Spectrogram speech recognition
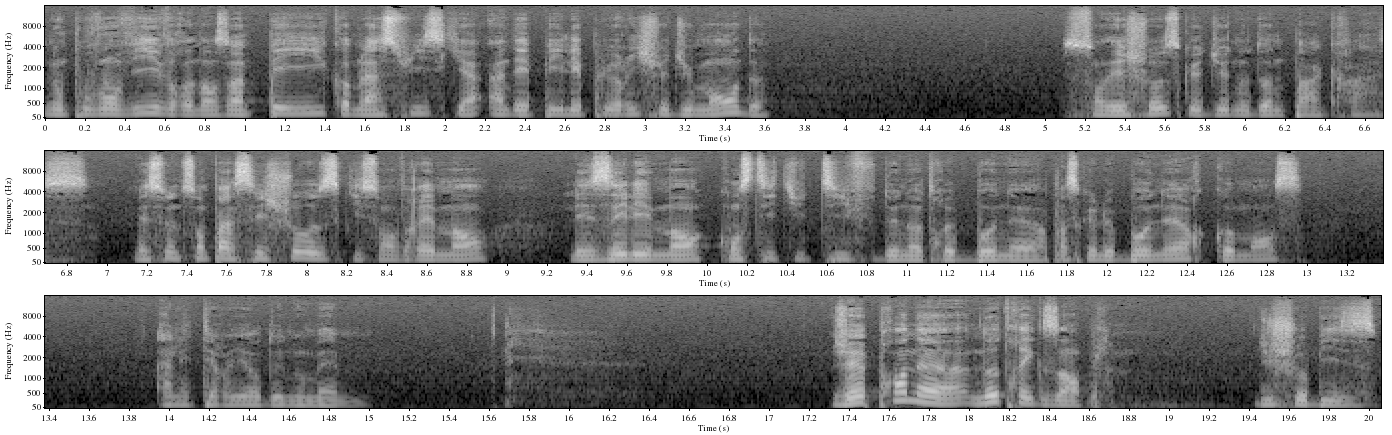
nous pouvons vivre dans un pays comme la Suisse, qui est un des pays les plus riches du monde. Ce sont des choses que Dieu nous donne par grâce. Mais ce ne sont pas ces choses qui sont vraiment les éléments constitutifs de notre bonheur, parce que le bonheur commence à l'intérieur de nous-mêmes. Je vais prendre un autre exemple du showbiz.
